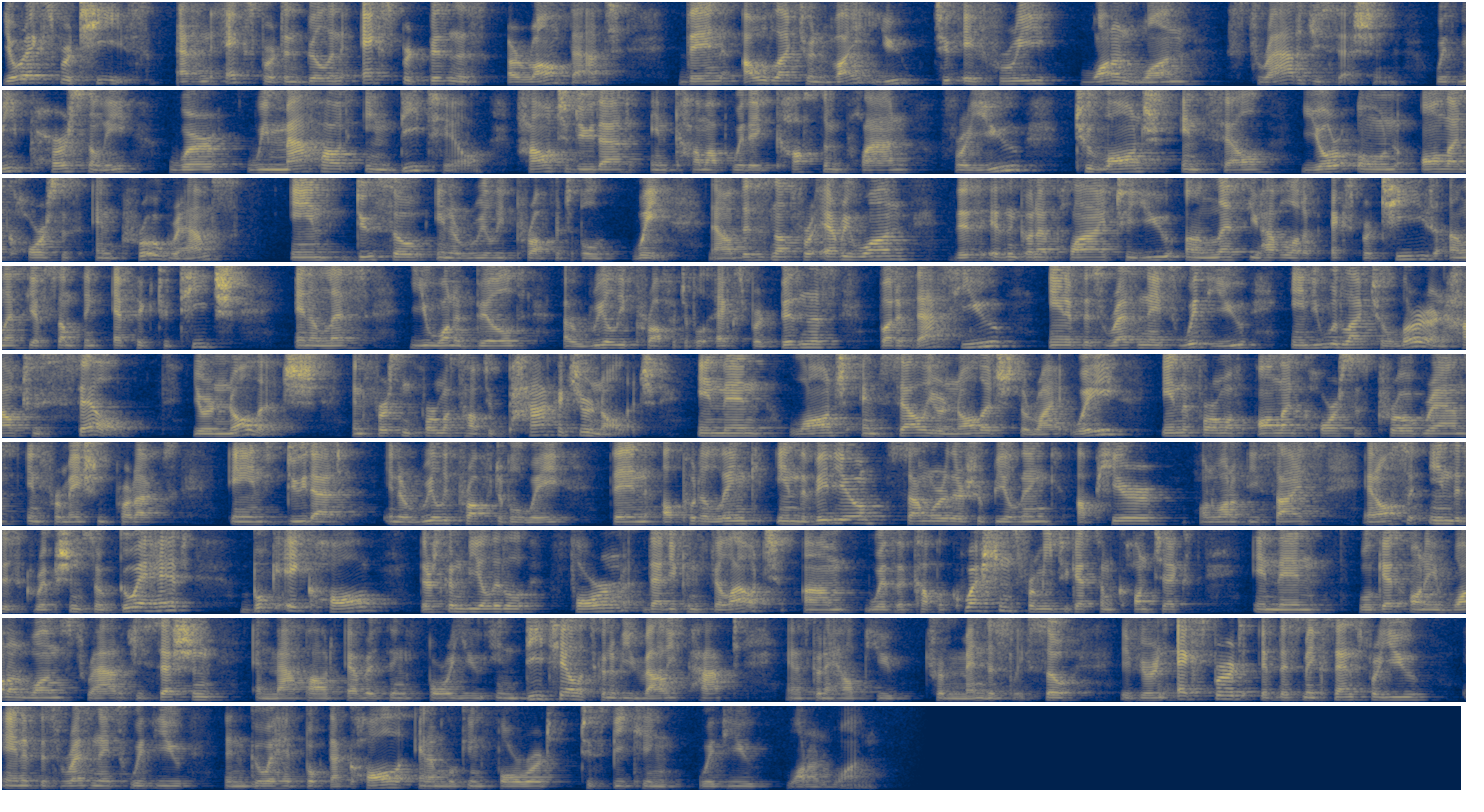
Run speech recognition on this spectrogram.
your expertise as an expert and build an expert business around that, then I would like to invite you to a free one-on-one strategy session with me personally where we map out in detail how to do that and come up with a custom plan for you to launch and sell your own online courses and programs and do so in a really profitable way. Now, this is not for everyone. This isn't going to apply to you unless you have a lot of expertise, unless you have something epic to teach, and unless you want to build a really profitable expert business. But if that's you, and if this resonates with you, and you would like to learn how to sell your knowledge, and first and foremost, how to package your knowledge and then launch and sell your knowledge the right way in the form of online courses, programs, information products, and do that in a really profitable way, then I'll put a link in the video. Somewhere there should be a link up here on one of these sites and also in the description. So go ahead, book a call. There's gonna be a little form that you can fill out um, with a couple questions for me to get some context and then we'll get on a one-on-one -on -one strategy session and map out everything for you in detail. It's gonna be value packed and it's gonna help you tremendously. So if you're an expert, if this makes sense for you, and if this resonates with you, then go ahead, book that call, and I'm looking forward to speaking with you one-on-one. -on -one.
